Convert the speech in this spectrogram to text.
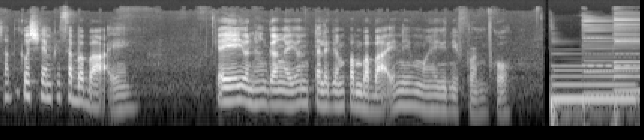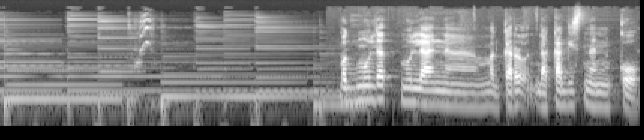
Sabi ko, syempre sa babae. Kaya yun, hanggang ngayon, talagang pambabae na yung mga uniform ko. Magmulat mula na magkaroon, nakagisnan ko,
